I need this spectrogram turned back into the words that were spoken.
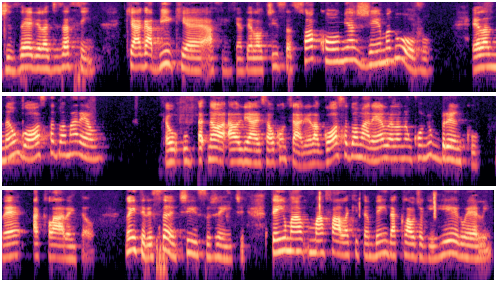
Gisele, ela diz assim, que a Gabi, que é a filhinha dela autista, só come a gema do ovo. Ela não gosta do amarelo. É o, o, não, aliás, ao contrário, ela gosta do amarelo, ela não come o branco, né? A Clara, então. Não é interessante isso, gente? Tem uma, uma fala aqui também da Cláudia Guerreiro, Ellen.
